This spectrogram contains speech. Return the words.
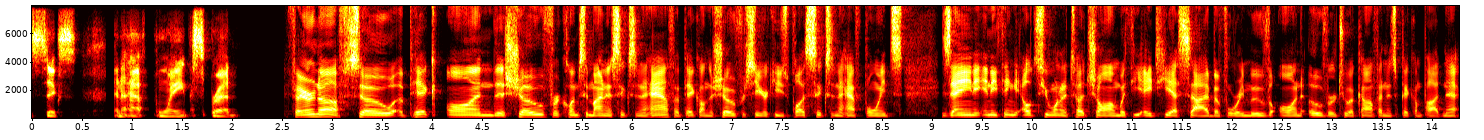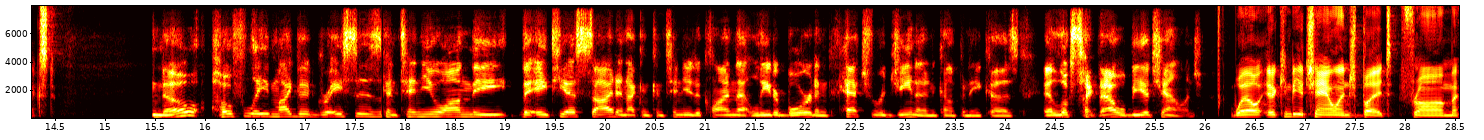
six and a half point spread. Fair enough. So a pick on the show for Clemson minus six and a half, a pick on the show for Syracuse plus six and a half points. Zane, anything else you want to touch on with the ATS side before we move on over to a confidence pick'em pod next? No, hopefully my good graces continue on the the ATS side and I can continue to climb that leaderboard and catch Regina and company because it looks like that will be a challenge. Well, it can be a challenge, but from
